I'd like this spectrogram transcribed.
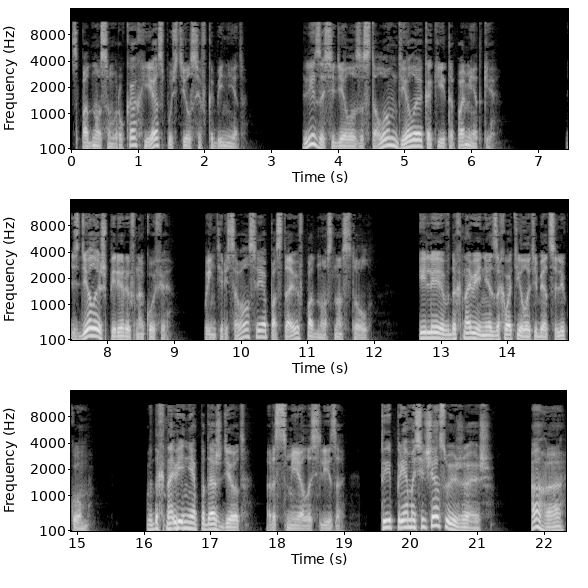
С подносом в руках я спустился в кабинет. Лиза сидела за столом, делая какие-то пометки. — Сделаешь перерыв на кофе? — поинтересовался я, поставив поднос на стол. — Или вдохновение захватило тебя целиком? — Вдохновение подождет, — рассмеялась Лиза. — Ты прямо сейчас уезжаешь? — Ага,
